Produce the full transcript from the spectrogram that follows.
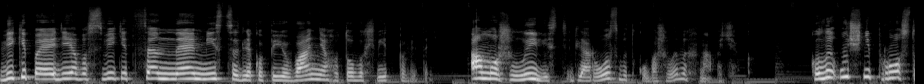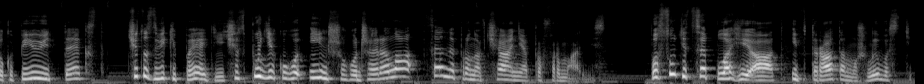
Вікіпедія в освіті це не місце для копіювання готових відповідей, а можливість для розвитку важливих навичок. Коли учні просто копіюють текст, чи то з Вікіпедії, чи з будь-якого іншого джерела, це не про навчання, а про формальність. По суті, це плагіат і втрата можливості.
